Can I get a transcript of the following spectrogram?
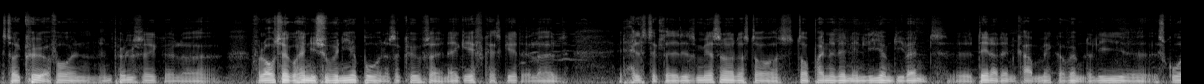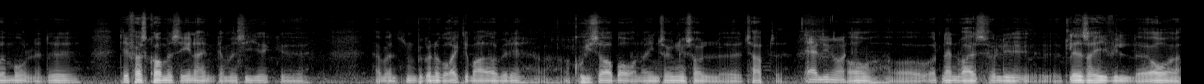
stå i kø og få en, en pølse, ikke? eller få lov til at gå hen i souvenirboden og så købe sig en AGF-kasket eller et, et halsterklæde. Det er mere sådan noget, der står, står på den, end lige om de vandt øh, den og den kamp, ikke? og hvem der lige øh, scorede målene. Det, det er først kommet senere hen, kan man sige. Ikke? Øh, at man sådan begynder at gå rigtig meget op i det, og, og kunne hisse op over, når ens yndlingshold øh, tabte. Ja, lige nok. Og, og, og den anden vej selvfølgelig øh, glæde sig helt vildt øh, over,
